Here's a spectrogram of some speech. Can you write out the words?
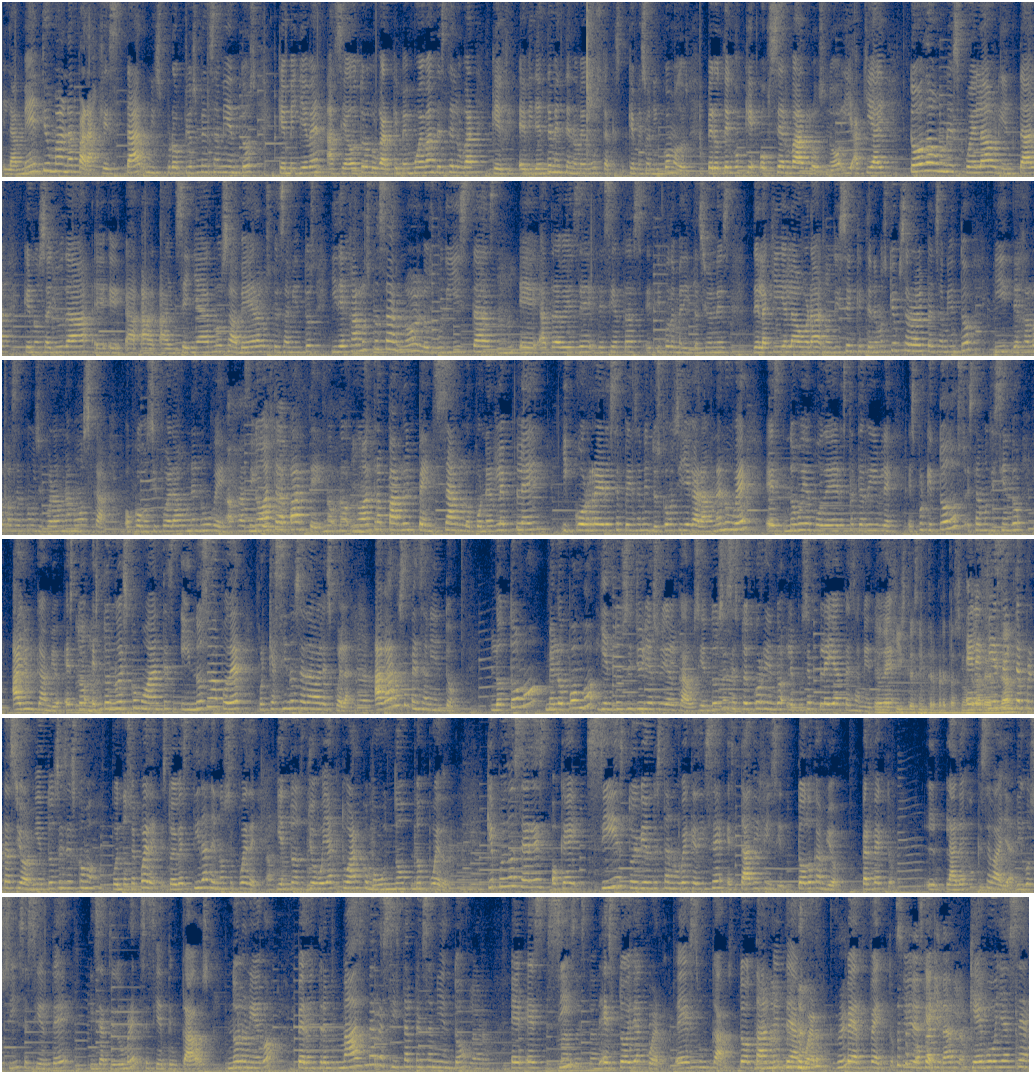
la mente humana para gestar mis propios pensamientos que me lleven hacia otro lugar, que me muevan de este lugar que ev- evidentemente no me gusta, que, que me son incómodos, pero tengo que observarlos, ¿no? Y aquí hay toda una escuela oriental que nos ayuda eh, eh, a, enseñarnos a ver a los pensamientos y dejarlos pasar, ¿no? Los budistas, eh, a través de, de ciertos tipos de meditaciones del aquí y el ahora, nos dicen que tenemos que observar el pensamiento y dejarlo pasar como si fuera una mosca o como si fuera una nube. Ajá, no atraparte, no, no, no atraparlo y pensarlo, ponerle play y correr ese pensamiento. Es como si llegara a una nube, es no voy a poder, está terrible. Es porque todos estamos diciendo hay un cambio. Esto, esto no es como antes y no se va a poder porque así no se daba la escuela. Claro. Agarro ese pensamiento, lo tomo, me lo pongo y entonces yo ya soy el caos. Y entonces estoy corriendo, le puse play al pensamiento de Elegiste esa interpretación. elegí esa interpretación y entonces es como, pues no se puede, estoy vestida de no se puede y entonces yo voy a actuar como un no, no puedo. ¿Qué puedo hacer es, ok, sí estoy viendo esta nube que dice, está difícil, todo cambió, perfecto, la dejo que se vaya, digo, sí, se siente incertidumbre, se siente un caos, no lo niego, pero entre más me resista el pensamiento, Claro. eh, es sí, estoy de acuerdo, es un caos, totalmente de acuerdo, Sí. perfecto. Sí, es validarlo. ¿Qué voy a hacer?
